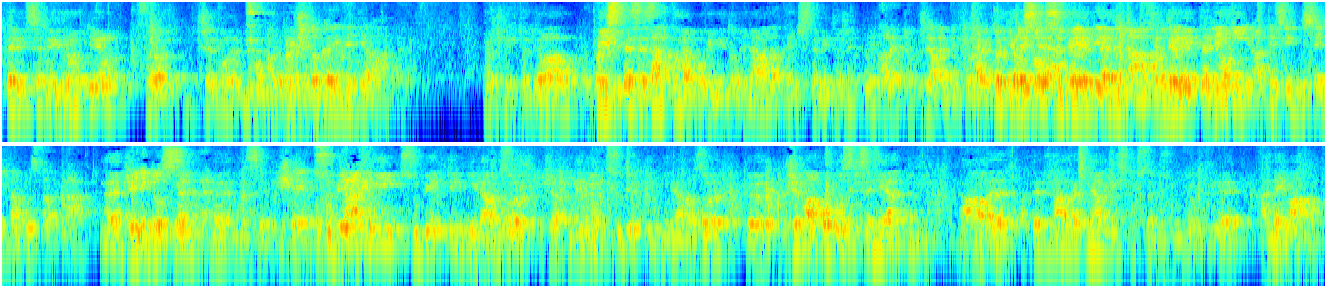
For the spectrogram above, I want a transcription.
který se vyhrotil v předvolebním období. A proč to tedy neděláte? Proč bych to dělal? Vy jste ze zákona povinni to vydávat, teď jste mi to řekli. Ale dobře, ale vy to, tak to, dělejte, to jsou subjektivní názory lidí a ty si musí tam dostat tak, ne, že někdo sedne ne, ne, a se píše. Subjektivní, subjektivní názor, že není subjektivní názor, eh, že má opozice nějaký návrh a ten návrh nějakým způsobem zdůvodňuje a nemá,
